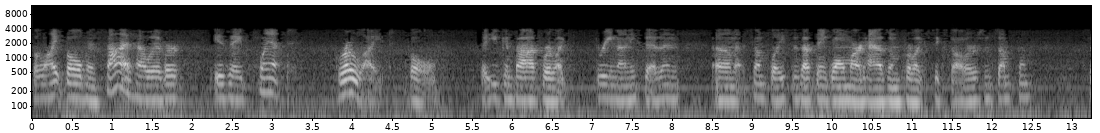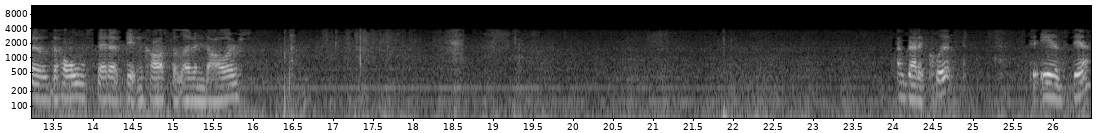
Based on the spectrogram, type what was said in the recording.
The light bulb inside, however, is a plant grow light bulb that you can buy for like $3.97 um, at some places. I think Walmart has them for like six dollars and something. So the whole setup didn't cost eleven dollars. I've got it clipped to Ed's desk,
